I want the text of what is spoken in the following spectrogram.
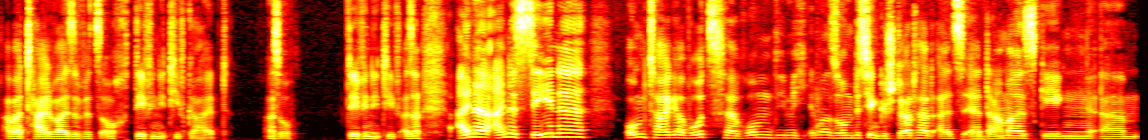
Aber teilweise wird es auch definitiv gehypt. Also definitiv. Also eine, eine Szene um Tiger Woods herum, die mich immer so ein bisschen gestört hat, als er damals gegen ähm,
